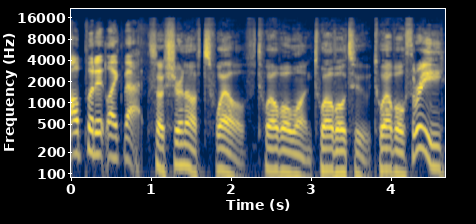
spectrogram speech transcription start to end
I'll put it like that. So sure enough, 12, 1201, 1202, 1203,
